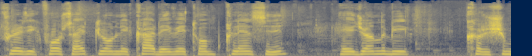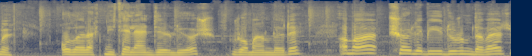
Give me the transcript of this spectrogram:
Frederick Forsyth, John le Carre ve Tom Clancy'nin heyecanlı bir karışımı olarak nitelendiriliyor romanları. Ama şöyle bir durum da var.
